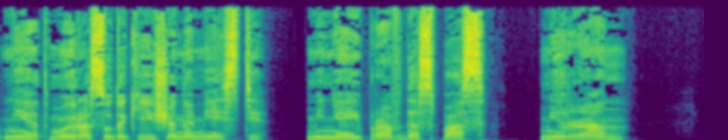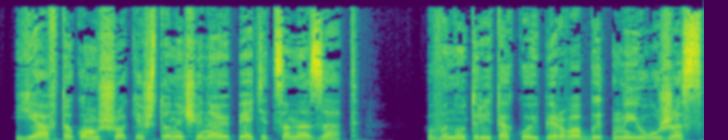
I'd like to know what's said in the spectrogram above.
Нет, мой рассудок еще на месте. Меня и правда спас Миран. Я в таком шоке, что начинаю пятиться назад. Внутри такой первобытный ужас.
